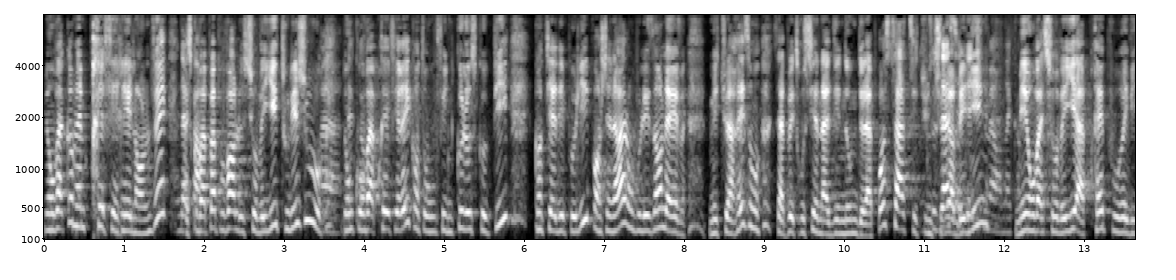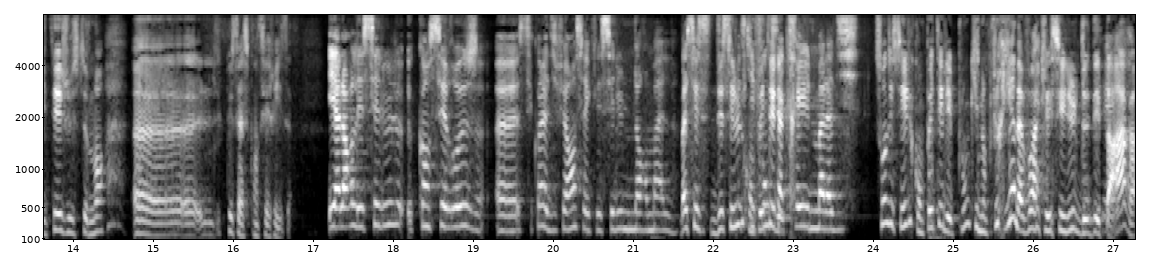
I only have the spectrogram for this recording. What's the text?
Mais on va quand même préférer l'enlever parce qu'on ne va pas pouvoir le surveiller tous les jours. Donc on va préférer, quand on vous fait une coloscopie, quand il y a des polypes, en général, on vous les enlève. Mais tu as raison, ça peut être aussi un adénome de la prostate, c'est une tumeur bénigne, mais on va surveiller après pour éviter justement euh, que ça se cancérise. Et alors, les cellules cancéreuses, euh, c'est quoi la différence avec les cellules normales? Bah, C'est des cellules qui font que ça crée une maladie? Sont des cellules qui ont pété les plombs, qui n'ont plus rien à voir avec les cellules de départ.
